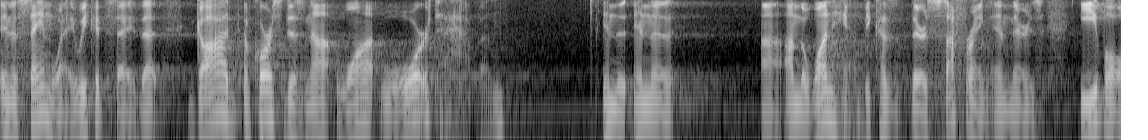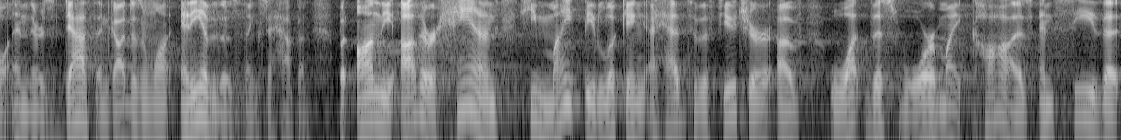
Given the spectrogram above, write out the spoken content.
in the same way we could say that god of course does not want war to happen in the in the uh, on the one hand because there's suffering and there's evil and there's death, and God doesn't want any of those things to happen. But on the other hand, He might be looking ahead to the future of what this war might cause and see that,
